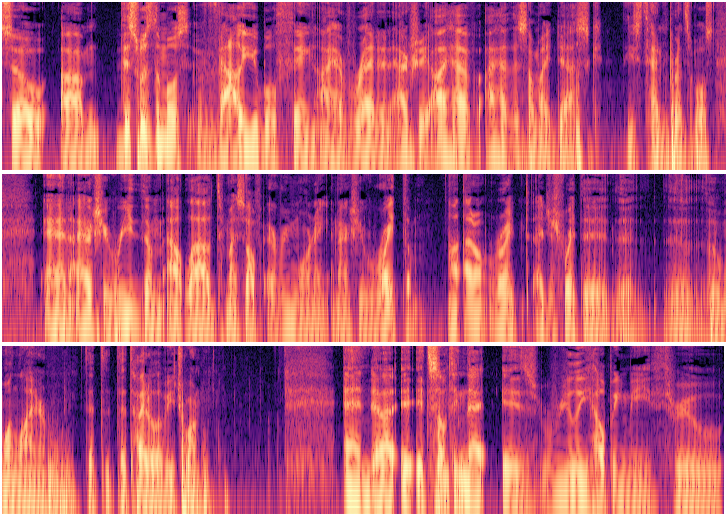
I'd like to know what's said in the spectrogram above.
So um, this was the most valuable thing I have read, and actually, I have I have this on my desk. These ten principles, and I actually read them out loud to myself every morning, and I actually write them. Not, I don't write. I just write the the the, the one liner, the, the, the title of each one, and uh, it, it's something that is really helping me through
